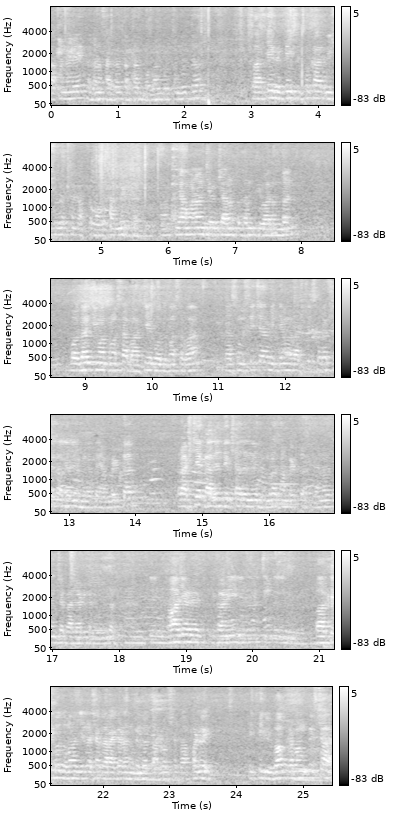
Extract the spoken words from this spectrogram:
आपणारे कलासागर तथा भगवान गौतम बुद्ध भारतीय विज्ञान शिल्पकार विश्वरत्न डॉक्टर बाबासाहेब आंबेडकर या मानवांचे उच्चारण प्रथम तिवानंदन बौद्धांची मातृभाषा भारतीय बौद्ध महासभा या संस्थेच्या विद्यमान राष्ट्रीय संरक्षक आदरणीय मीराताई आंबेडकर. राष्ट्रीय कार्याध्यक्ष आदरणीय भीमराज आंबेडकर यांना त्यांच्या कार्याठिकाणी वंदन आज या ठिकाणी भारतीय बौद्ध महा जिल्हा शाखा रायगड अंतर्गत तालुका शाखा पडवे येथील विभाग क्रमांक चार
